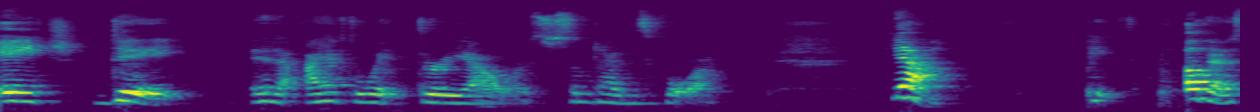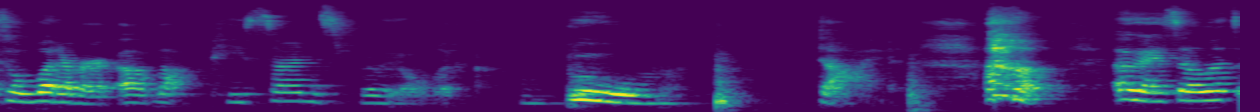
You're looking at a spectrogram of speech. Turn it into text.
HD and I have to wait three hours, sometimes four. Yeah, peace. Okay, so whatever. Uh, that peace sign is really old. Like, boom, died. okay, so let's.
